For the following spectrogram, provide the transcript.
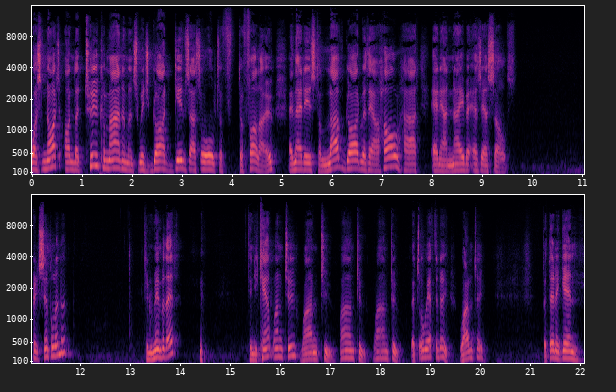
was not on the two commandments which God gives us all to, to follow, and that is to love God with our whole heart and our neighbour as ourselves. Pretty simple, isn't it? Can you remember that? Can you count one, two? One, two, one, two, one, two. That's all we have to do. One, two. But then again,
